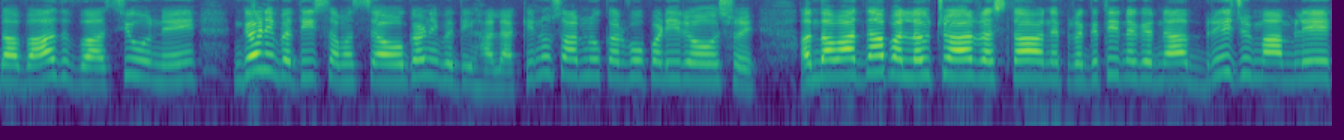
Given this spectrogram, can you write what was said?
અમદાવાદ વાસીઓને ઘણી બધી સમસ્યાઓ, ઘણી બધી હાલાકીનો સામનો કરવો પડી રહ્યો છે. અમદાવાદના પલ્લવ રસ્તા અને પ્રગતિનગરના બ્રિજ મામલે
